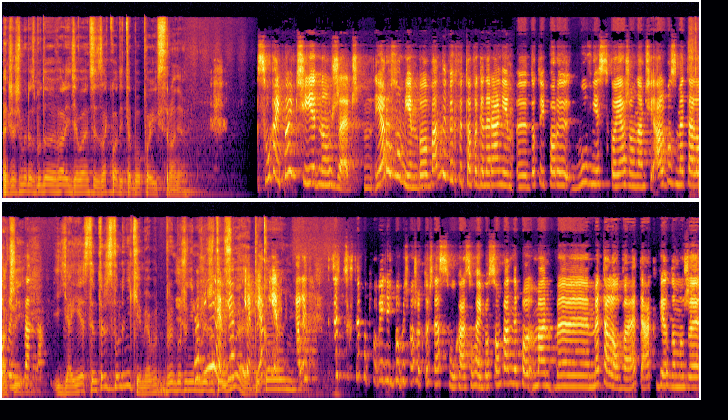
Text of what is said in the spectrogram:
Jak żeśmy rozbudowywali działający zakład i to było po ich stronie. Słuchaj, powiem Ci jedną rzecz. Ja rozumiem, bo wanny wychwytowe generalnie y, do tej pory głównie skojarzą nam się albo z metalowymi wannami. Ja jestem też zwolennikiem, ja może nie ja mówię, wiem, że to ja złe, wiem, tylko... ja wiem, ale chcę, chcę podpowiedzieć, bo być może ktoś nas słucha. Słuchaj, bo są wanny e, metalowe, tak, wiadomo, że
